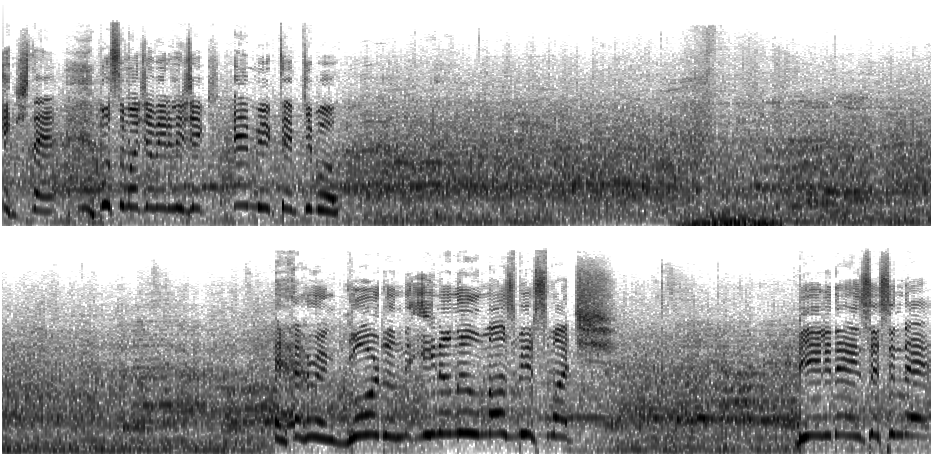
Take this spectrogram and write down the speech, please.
İşte bu smaca verilecek en büyük tepki bu. Aaron Gordon inanılmaz bir smaç. Bir eli de ensesinde.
